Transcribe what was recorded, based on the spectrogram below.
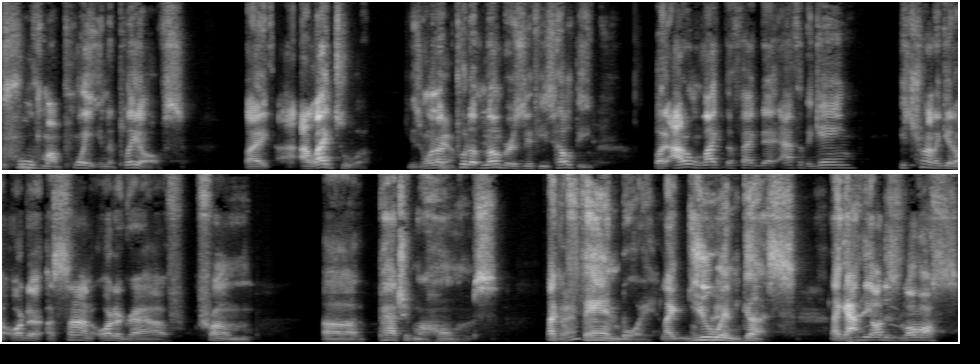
proved my point in the playoffs. Like I, I like Tua. He's going to Yeah. put up numbers if he's healthy, but I don't like the fact that after the game, he's trying to get an order, a signed autograph from uh Patrick Mahomes. like Okay. a fanboy, like you and Gus. Like after y'all just lost,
